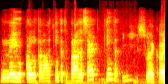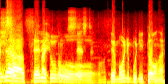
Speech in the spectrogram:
meio pronta lá. Quinta temporada, certo? Quinta? Isso, é que eu Essa acho é a série do sexta. Demônio Bonitão, né?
